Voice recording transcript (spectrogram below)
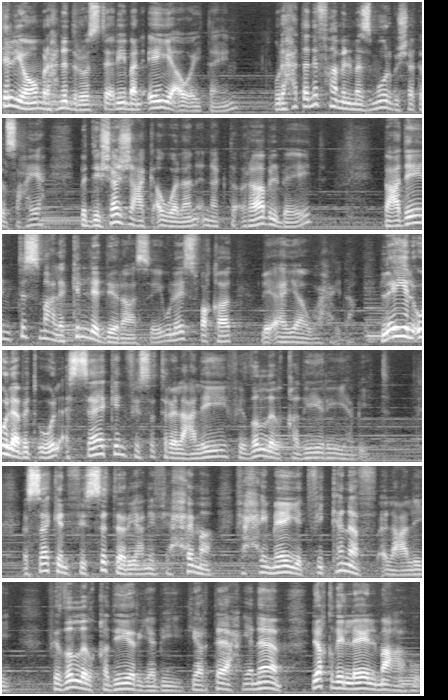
كل يوم رح ندرس تقريبا آية أو آيتين. ولحتى نفهم المزمور بشكل صحيح بدي شجعك أولا أنك تقراه بالبيت بعدين تسمع لكل الدراسة وليس فقط لآية واحدة. الآية الأولى بتقول الساكن في ستر العلي في ظل القدير يبيت. الساكن في ستر يعني في حمى في حماية في كنف العلي في ظل القدير يبيت يرتاح ينام يقضي الليل معه.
